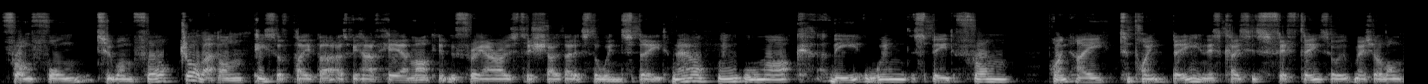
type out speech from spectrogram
from form 214. Draw that on piece of paper as we have here, marking it with three arrows to show that it's the wind speed. Now we will mark the wind speed from point A to point B. In this case, it's 15, so we measure along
